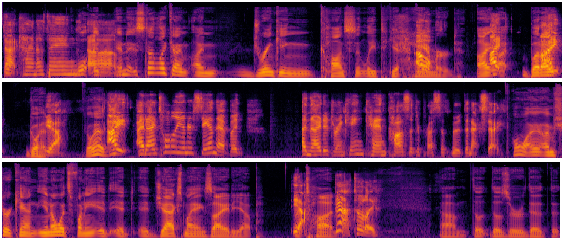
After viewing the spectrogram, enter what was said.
that kind of thing. well, and, um, and it's not like I'm I'm drinking constantly to get Oh, hammered. I, I- I, but I, I- go ahead. yeah, Go ahead. I and I totally understand that, but a night of drinking can cause a depressive mood the next day. oh, I, I'm sure it can. You know what's funny? It it it jacks my anxiety up. Yeah. A ton. Yeah, totally. Um, th- those are the, the,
